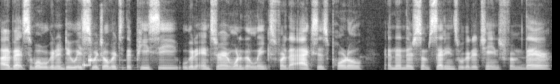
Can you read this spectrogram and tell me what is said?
I bet. So what we're going to do is switch over to the PC. We're going to enter in one of the links for the access portal. And then there's some settings we're going to change from there.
